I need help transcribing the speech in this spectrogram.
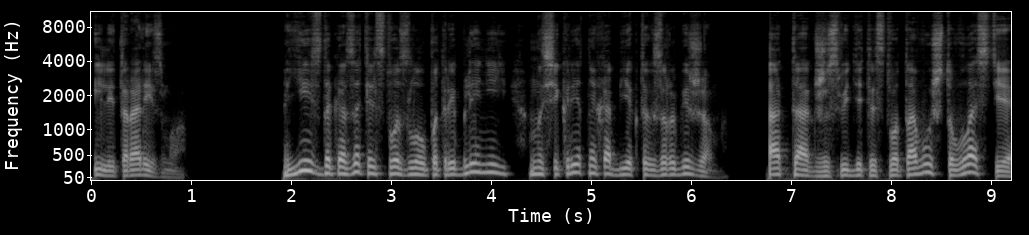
или терроризму. Есть доказательства злоупотреблений на секретных объектах за рубежом, а также свидетельства того, что власти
